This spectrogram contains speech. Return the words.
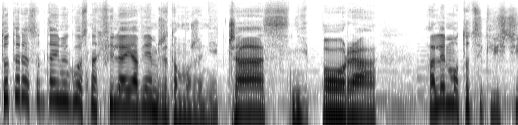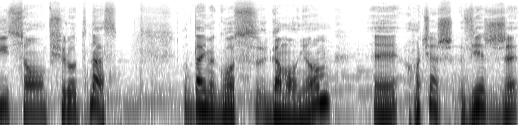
To teraz oddajmy głos na chwilę. Ja wiem, że to może nie czas, nie pora, ale motocykliści są wśród nas. Oddajmy głos gamoniom, e, chociaż wiesz, że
